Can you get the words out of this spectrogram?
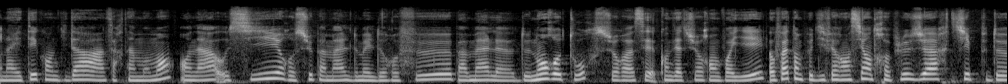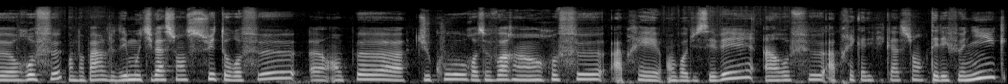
on a été candidat à un certain moment. On a aussi reçu pas mal de mails de refus, pas mal de non-retours sur euh, ces candidatures envoyées. Au fait, on peut différencier entre plusieurs types de refus. Quand on parle de démotivation suite au refus, euh, on peut du coup recevoir un refus refus après envoi du CV, un refus après qualification téléphonique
